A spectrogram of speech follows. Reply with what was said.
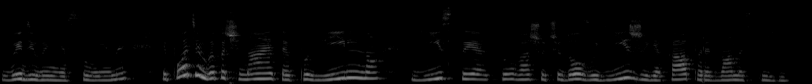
виділення слини, і потім ви починаєте повільно їсти ту вашу чудову їжу, яка перед вами стоїть.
